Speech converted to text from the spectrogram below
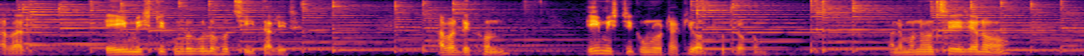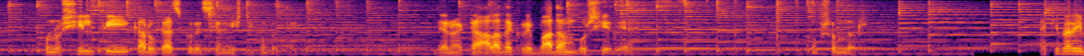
আবার এই মিষ্টি কুমড়োগুলো হচ্ছে ইতালির। আবার দেখুন, এই মিষ্টি কুমড়োটা কি অদ্ভুত রকম। মানে মনে হচ্ছে যেন কোনো শিল্পী কারুকাজ করেছেন মিষ্টি কুমড়োতে। যেন একটা আলাদা করে বাদাম বসিয়ে দেয়া। খুব সুন্দর। একেবারেই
